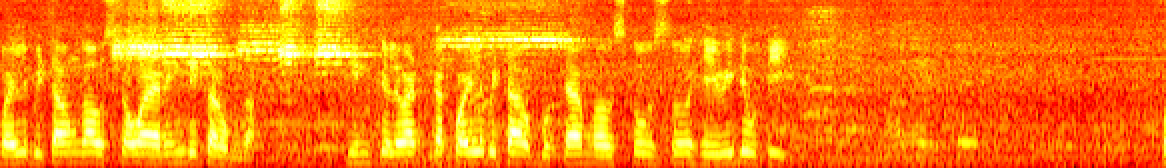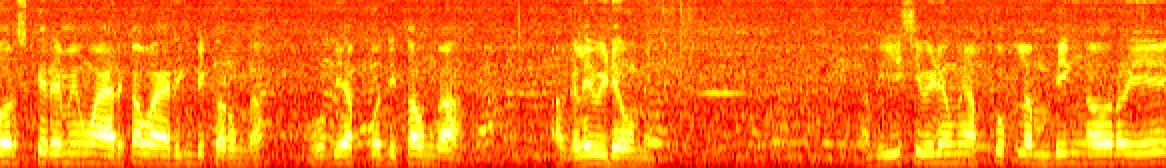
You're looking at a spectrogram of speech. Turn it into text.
कॉइल बिठाऊँगा, उसका वायरिंग भी करूँगा। तीन किलोवाट का कॉइल बिठा, बिठाऊँगा उसको उसको हेवी ड्यूटी फोर्स के रे में वायर का वायरिंग भी करूँगा। वो भी आपको दिखाऊँगा अगले वीडियो में। अभी इस वीडियो में आपको प्लम्बिंग और ये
